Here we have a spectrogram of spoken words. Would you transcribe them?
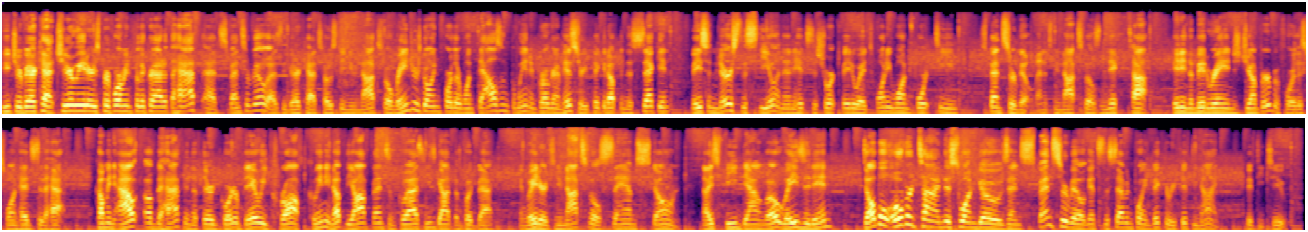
Future Bearcat cheerleaders performing for the crowd at the half at Spencerville as the Bearcats hosting New Knoxville. Rangers going for their 1,000th win in program history. Pick it up in the second. Mason Nurse the steal and then it hits the short fadeaway 21-14 Spencerville. Then it's New Knoxville's Nick Top hitting the mid-range jumper before this one heads to the half. Coming out of the half in the third quarter, Bailey Croft cleaning up the offensive glass. He's got the putback. And later it's New Knoxville's Sam Stone. Nice feed down low, lays it in. Double overtime this one goes, and Spencerville gets the seven point victory 59 52.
